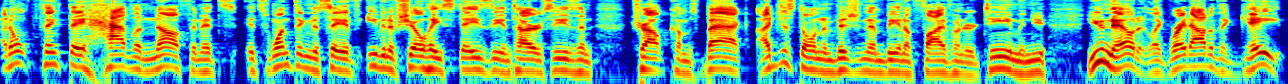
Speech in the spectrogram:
I don't think they have enough, and it's it's one thing to say if even if Shohei stays the entire season, Trout comes back. I just don't envision them being a 500 team. And you you nailed it. Like right out of the gate,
